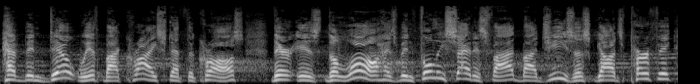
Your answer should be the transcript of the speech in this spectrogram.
have been dealt with by Christ at the cross. There is, the law has been fully satisfied by Jesus, God's perfect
